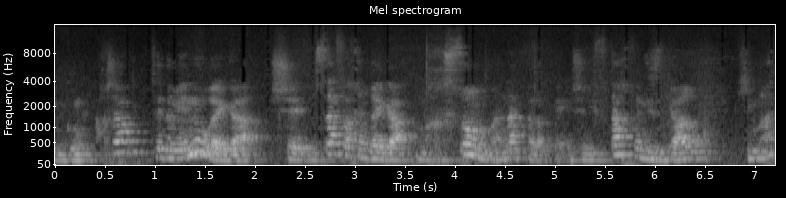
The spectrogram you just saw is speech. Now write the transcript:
גמגום. עכשיו תדמיינו רגע שנוסף לכם רגע מחסום ענק על הפה שנפתח ונסגר כמעט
